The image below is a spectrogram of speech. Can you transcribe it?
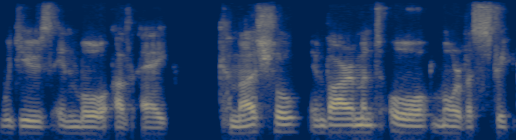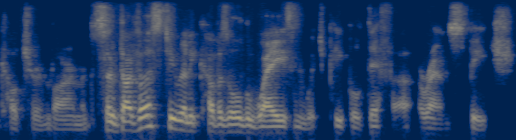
would use in more of a commercial environment or more of a street culture environment. So diversity really covers all the ways in which people differ around speech.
